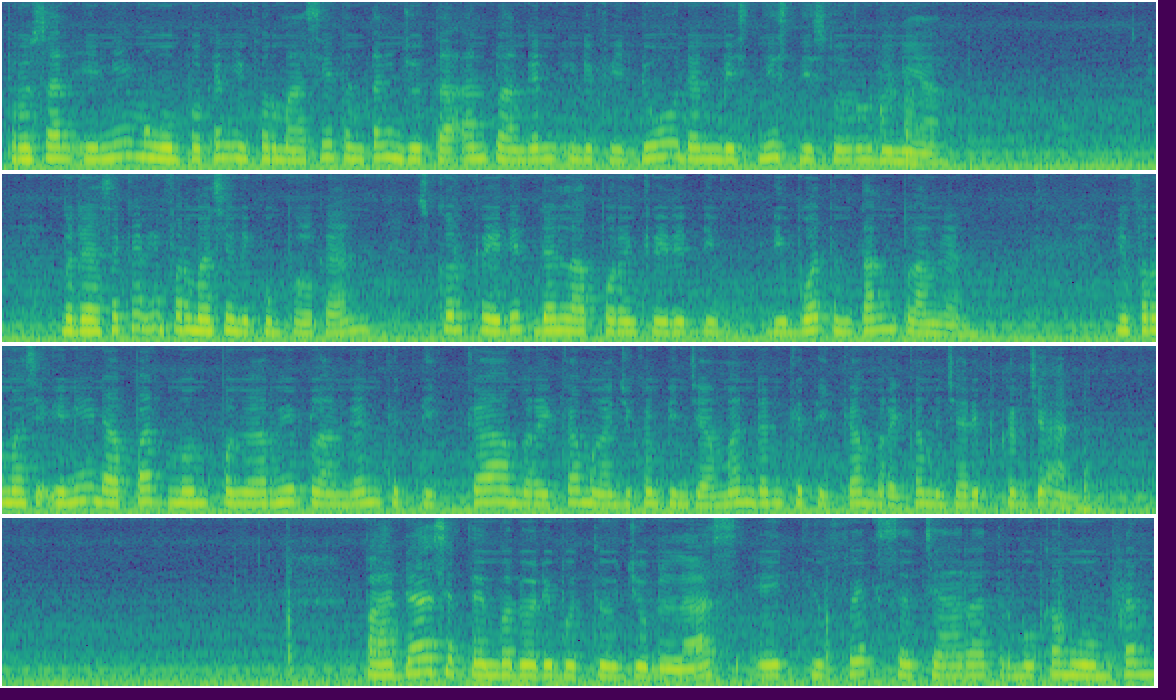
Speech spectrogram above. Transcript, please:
Perusahaan ini mengumpulkan informasi tentang jutaan pelanggan individu dan bisnis di seluruh dunia. Berdasarkan informasi yang dikumpulkan, skor kredit dan laporan kredit dibuat tentang pelanggan. Informasi ini dapat mempengaruhi pelanggan ketika mereka mengajukan pinjaman dan ketika mereka mencari pekerjaan. Pada September 2017, Equifax secara terbuka mengumumkan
